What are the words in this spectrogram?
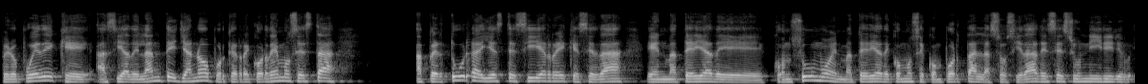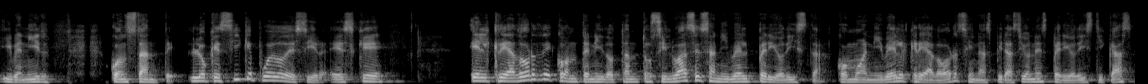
pero puede que hacia adelante ya no, porque recordemos esta apertura y este cierre que se da en materia de consumo, en materia de cómo se comporta la sociedad, ese es un ir y venir constante. Lo que sí que puedo decir es que el creador de contenido, tanto si lo haces a nivel periodista como a nivel creador, sin aspiraciones periodísticas,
